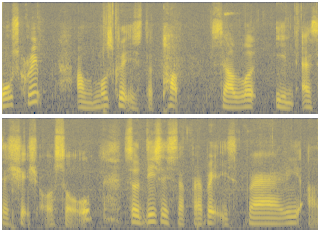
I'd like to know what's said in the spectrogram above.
Moss Crepe. Our Moss Crepe is the top seller in SSH also. So this is the fabric is very uh,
